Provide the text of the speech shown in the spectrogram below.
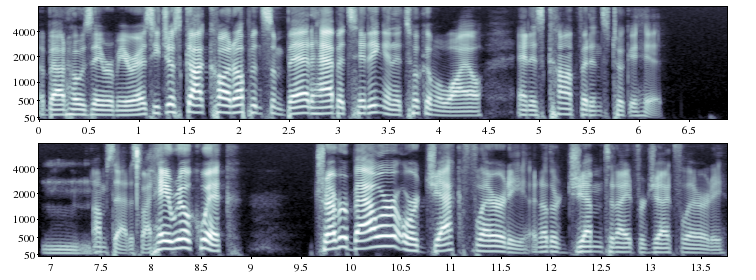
about Jose Ramirez. He just got caught up in some bad habits hitting, and it took him a while, and his confidence took a hit. Mm. I'm satisfied. Hey, real quick, Trevor Bauer or Jack Flaherty? Another gem tonight for Jack Flaherty.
